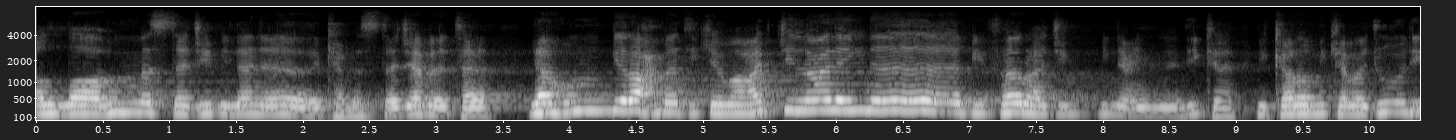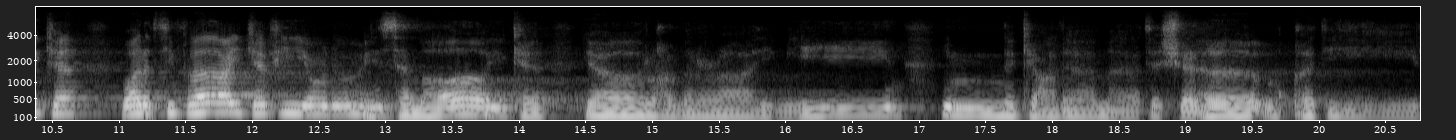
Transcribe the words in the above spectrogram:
اللهم استجب لنا كما استجبت لهم برحمتك وعجل علينا بفرج من عندك بكرمك وجودك وارتفاعك في علو سمائك. يا أرحم الراحمين إنك على ما تشاء قدير.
